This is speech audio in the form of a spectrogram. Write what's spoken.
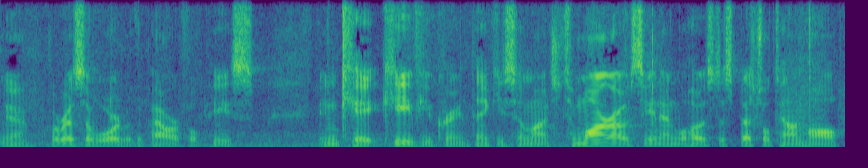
Yeah, Clarissa Ward with a powerful piece in Kiev, Ukraine. Thank you so much. Tomorrow, CNN will host a special town hall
